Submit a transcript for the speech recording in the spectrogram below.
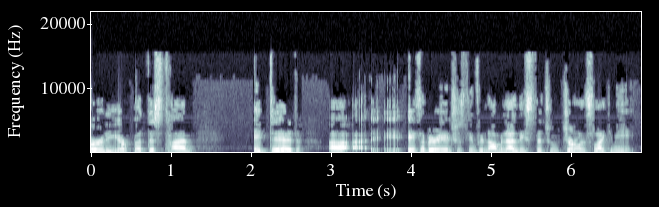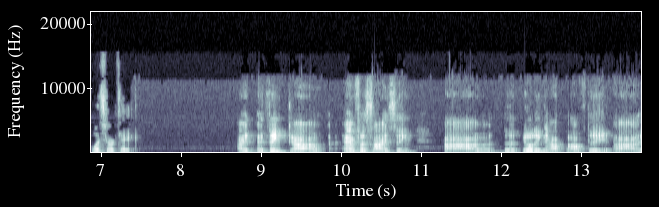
earlier, but this time it did uh, it's a very interesting phenomenon, at least to journalists like me. What's your take? I, I think uh, emphasizing uh, the building up of the, uh,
